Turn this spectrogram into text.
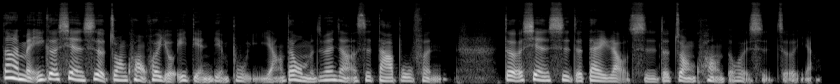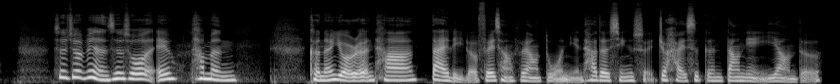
当然每一个县市的状况会有一点点不一样，但我们这边讲的是大部分的县市的代理老师的状况都会是这样，所以就变成是说，诶，他们可能有人他代理了非常非常多年，他的薪水就还是跟当年一样的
